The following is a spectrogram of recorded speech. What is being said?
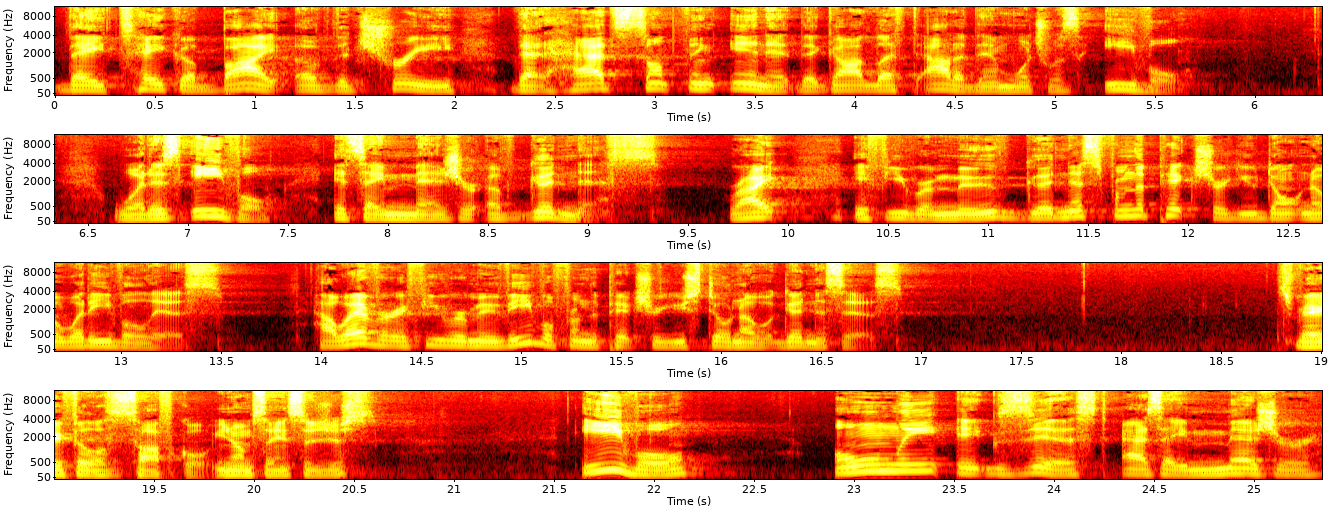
they take a bite of the tree that had something in it that God left out of them, which was evil. What is evil? It's a measure of goodness, right? If you remove goodness from the picture, you don't know what evil is. However, if you remove evil from the picture, you still know what goodness is. It's very philosophical. You know what I'm saying? So just evil only exists as a measure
